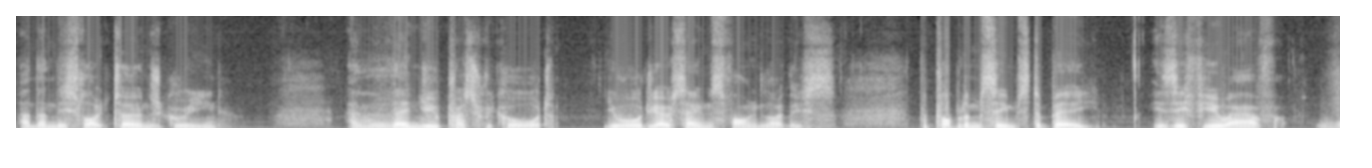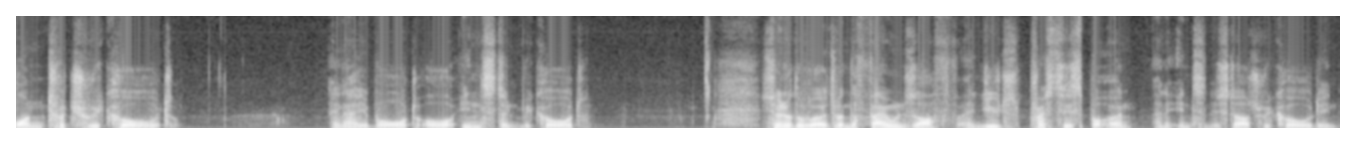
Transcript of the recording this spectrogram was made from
and then this light turns green and then you press record, your audio sounds fine like this. The problem seems to be is if you have one touch record enabled or instant record. So in other words, when the phone's off and you just press this button and it instantly starts recording,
